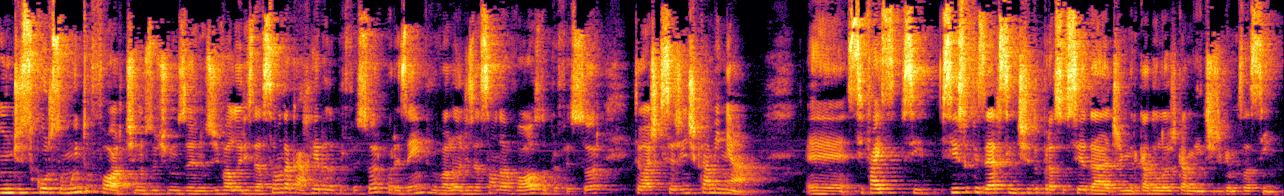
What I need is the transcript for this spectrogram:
um discurso muito forte nos últimos anos de valorização da carreira do professor, por exemplo, valorização da voz do professor. Então, acho que se a gente caminhar é, se, faz, se, se isso fizer sentido para a sociedade, mercadologicamente, digamos assim,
